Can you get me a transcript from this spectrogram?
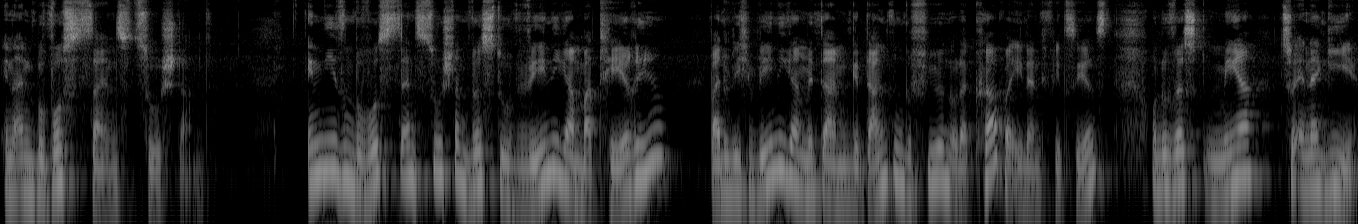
in einen Bewusstseinszustand. In diesem Bewusstseinszustand wirst du weniger Materie, weil du dich weniger mit deinem Gedanken, Gefühlen oder Körper identifizierst und du wirst mehr zur Energie,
